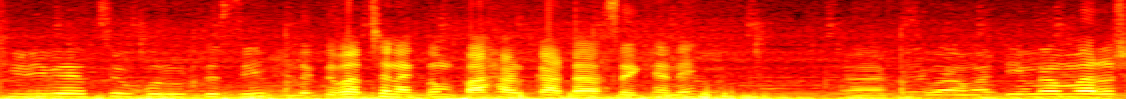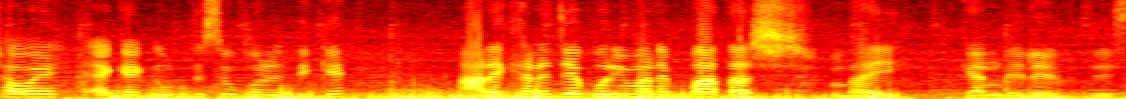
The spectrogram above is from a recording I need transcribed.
সিঁড়ি বেয়ে হচ্ছে উপরে উঠতেছি। দেখতে পাচ্ছেন একদম পাহাড় কাটা আছে এখানে। আমার টিম মেম্বাররা সবাই এক এক উঠতেছে উপরের দিকে। আর এখানে যে পরিমাণে বাতাস, ভাই ক্যান বিলিভ দিস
